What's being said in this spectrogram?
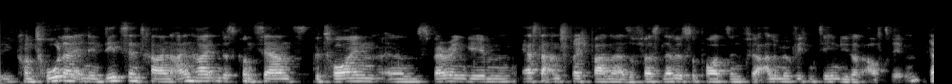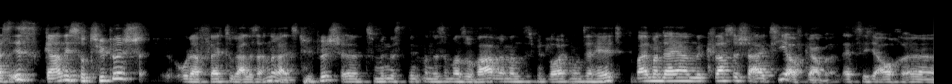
die Controller in den dezentralen Einheiten des Konzerns betreuen, ähm, Sparring geben, erster Ansprechpartner, also First-Level-Support sind für alle möglichen Themen, die dort auftreten. Das ist gar nicht so typisch oder vielleicht sogar alles andere als typisch. Äh, zumindest nimmt man das immer so wahr, wenn man sich mit Leuten unterhält, weil man da ja eine klassische IT-Aufgabe letztlich auch äh,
